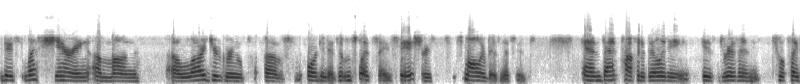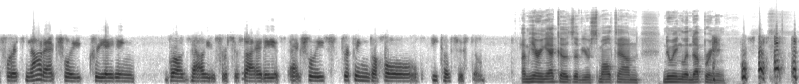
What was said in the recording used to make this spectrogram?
there's less sharing among a larger group of organisms, let's say fish or smaller businesses. And that profitability is driven to a place where it's not actually creating broad value for society. It's actually stripping the whole ecosystem. I'm hearing echoes of your small town New England upbringing.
